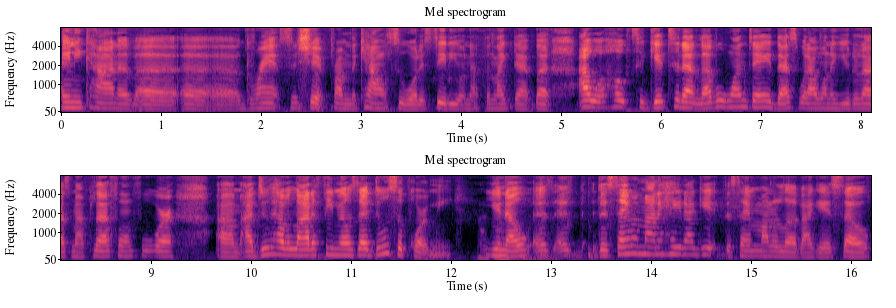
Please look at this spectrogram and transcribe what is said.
any kind of uh, uh, uh, grants and shit from the council or the city or nothing like that. But I will hope to get to that level one day. That's what I want to utilize my platform for. Um, I do have a lot of females that do support me. You know, as, as the same amount of hate I get, the same amount of love I get. So.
